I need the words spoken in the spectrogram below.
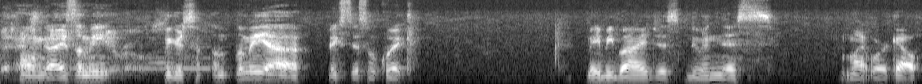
that Hold on, guys, let me heroes. figure some. um, let me uh fix this real quick. Maybe by just doing this might work out.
